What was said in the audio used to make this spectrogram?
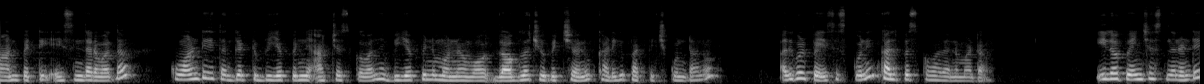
నానపెట్టి వేసిన తర్వాత క్వాంటిటీ తగ్గట్టు బియ్యపిండిని యాడ్ చేసుకోవాలి. నేను బియ్యపిండి మొన్న బ్లాగ్లో చూపించాను. కడిగి పట్టించుకుంటాను. అది కూడా పేసేసుకొని కలిపేసుకోవాలన్నమాట. ఈలోపు ఏం చేస్తున్నానంటే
